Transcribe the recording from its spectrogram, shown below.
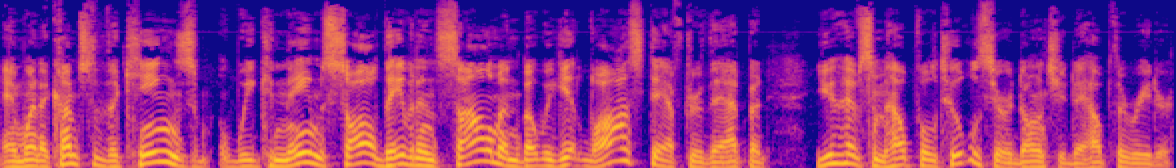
And when it comes to the kings, we can name Saul, David, and Solomon, but we get lost after that. But you have some helpful tools here, don't you, to help the reader?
